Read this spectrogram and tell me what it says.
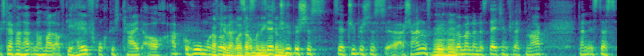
Stefan hat nochmal auf die Hellfruchtigkeit auch abgehoben und Okay, so. da Dann ist wollte er das ein sehr. Mhm. typisches, sehr typisches äh, Erscheinungsbild. Und wenn man dann das Dällchen vielleicht mag, dann ist das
